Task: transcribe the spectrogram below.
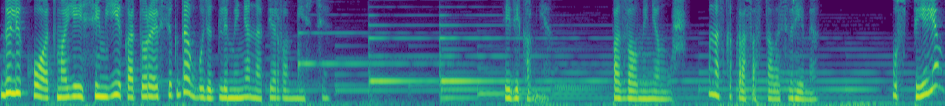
далеко от моей семьи, которая всегда будет для меня на первом месте. «Иди ко мне», — позвал меня муж. У нас как раз осталось время. «Успеем?»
